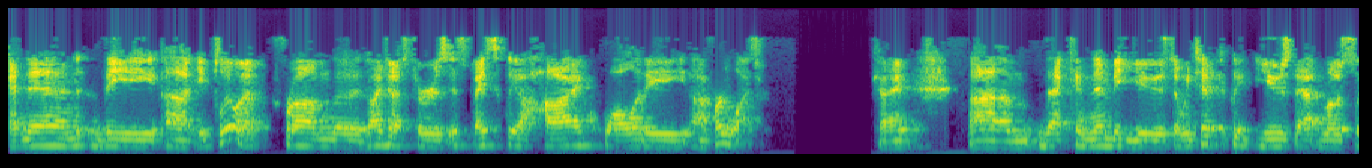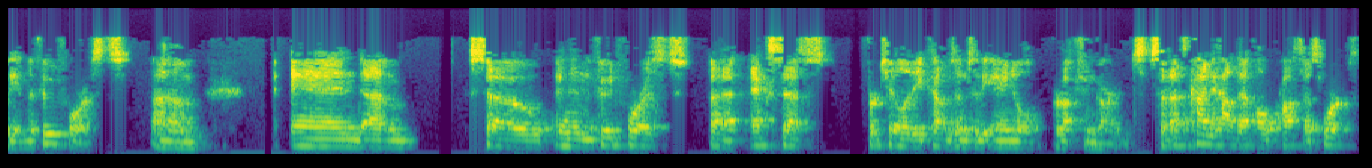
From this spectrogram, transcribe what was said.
And then the uh, effluent from the digesters is basically a high quality uh, fertilizer. Okay, um, that can then be used, and we typically use that mostly in the food forests. Um, and um, so, and then the food forests uh, excess fertility comes into the annual production gardens. So that's kind of how that whole process works.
